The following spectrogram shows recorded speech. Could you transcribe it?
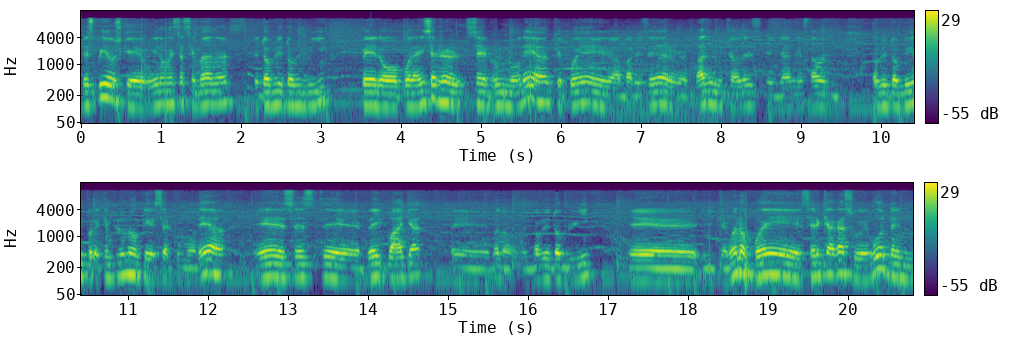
despidos que hubieron esta semana de WWE pero por ahí se, rumorea que puede aparecer varios luchadores que ya han estado en WWE, por ejemplo uno que se rumorea es este Bray Wyatt, eh, bueno, en WWE, eh, y que bueno, puede ser que haga su debut en,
